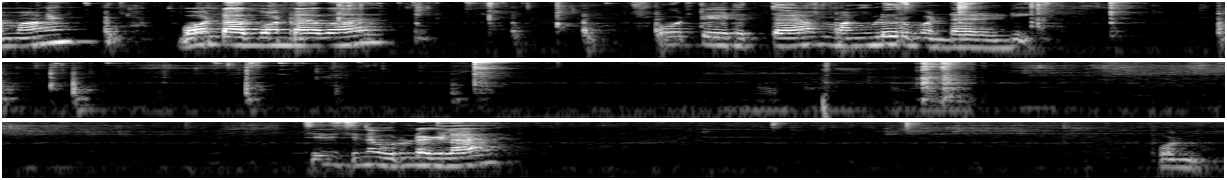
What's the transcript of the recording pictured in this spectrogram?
ஆமாம் போண்டா போண்டாவாக போட்டு எடுத்தால் மங்களூர் போண்டா ரெடி. சின்ன சின்ன உருண்டைகளாக போடணும்.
